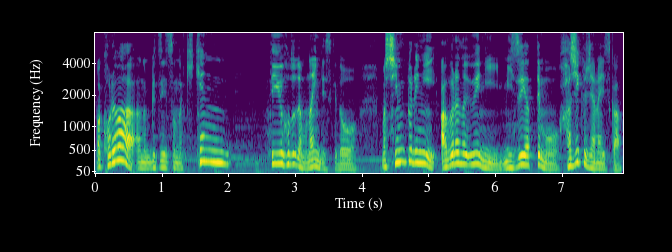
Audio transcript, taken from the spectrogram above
まあ、これはあの別にそんな危険っていうほどでもないんですけど、まあ、シンプルに油の上に水やっても弾くじゃないですか、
